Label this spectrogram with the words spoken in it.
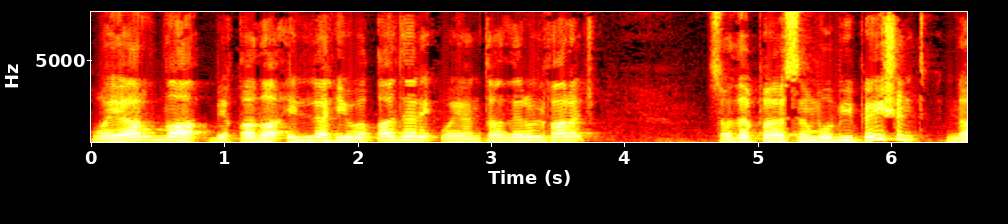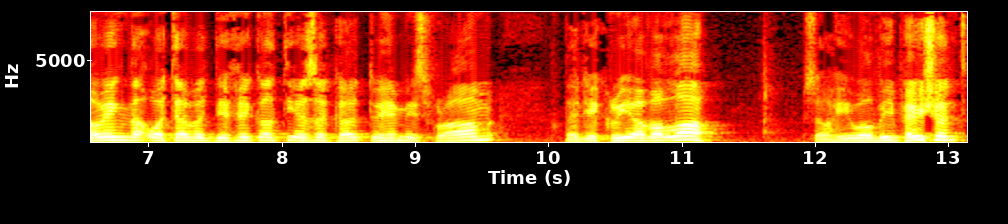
ويرضى بقضاء الله وقدره وينتظر الفرج. So the person will be patient, knowing that whatever difficulty has occurred to him is from the decree of Allah. So he will be patient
